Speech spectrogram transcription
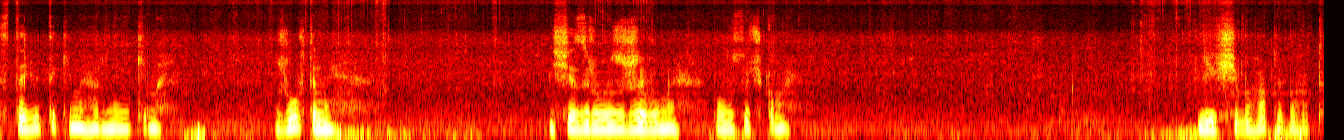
стають такими гарненькими, жовтими і ще з рожевими полосочками. Їх ще багато і багато.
